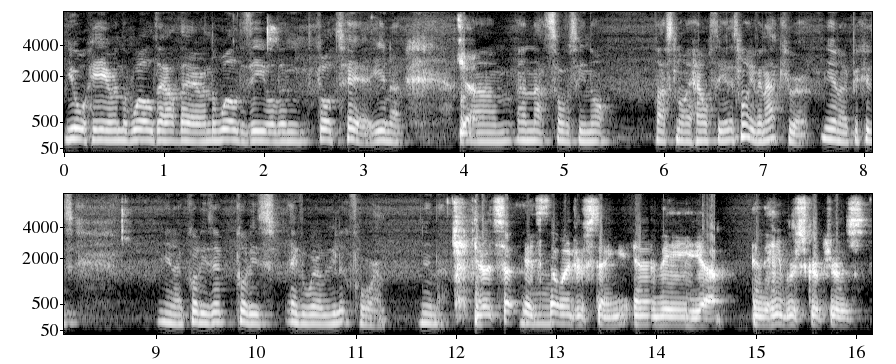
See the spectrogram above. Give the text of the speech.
you're here and the world out there, and the world is evil and God's here. You know, yeah. Um, and that's obviously not that's not healthy. It's not even accurate. You know, because you know God is God is everywhere we look for Him. You know, you know it's so, it's uh, so interesting in the uh, in the Hebrew Scriptures.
